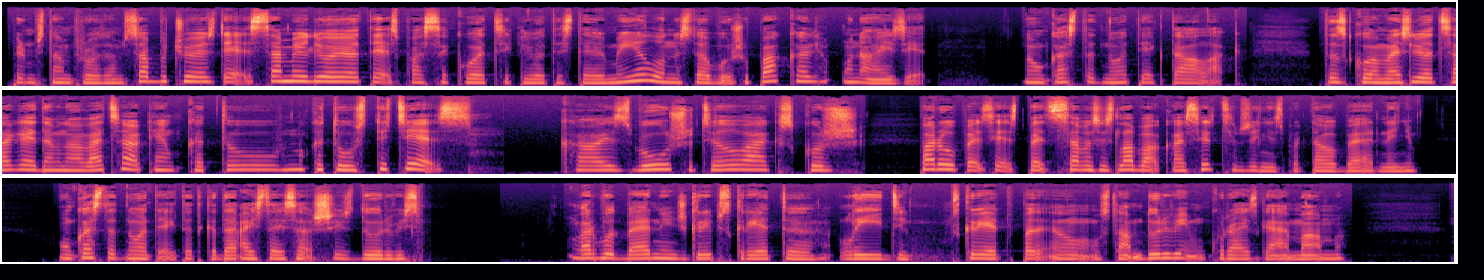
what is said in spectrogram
Pirms tam, protams, sabučojoties, samīļojoties, pasakot, cik ļoti es tevi mīlu, un es tev būšu pakaļ un aiziet. Nu, kas tad notiek tālāk? Tas, ko mēs ļoti sagaidām no vecākiem, ka tu, nu, ka tu uzticies, ka es būšu cilvēks, kurš parūpēsies pēc savas vislabākās sirdsapziņas par tavu bērniņu. Un kas tad notiek, tad, kad aiztaisās šīs durvis? Varbūt bērniņš grib skriet uh, līdzi, skriet pa, uh, uz tām durvīm, kur aizgāja mamma.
